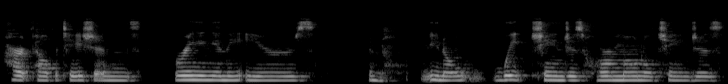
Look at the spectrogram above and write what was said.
heart palpitations, ringing in the ears, and you know, weight changes, hormonal changes,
